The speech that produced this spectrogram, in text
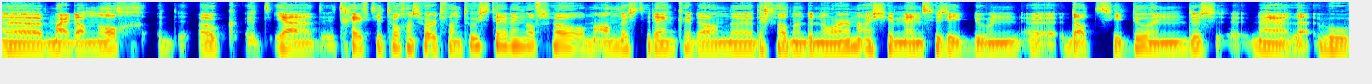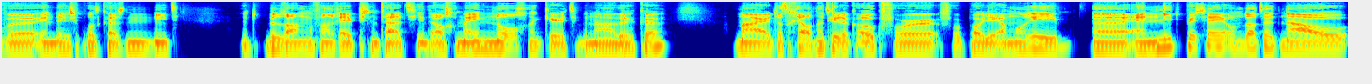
Eh, maar dan nog, ook, het, ja, het geeft je toch een soort van toestemming of zo om anders te denken dan de, de geldende norm. Als je mensen ziet doen, eh, dat ziet doen. Dus eh, nou ja, we in deze podcast niet het belang van representatie in het algemeen nog een keer te benadrukken. Maar dat geldt natuurlijk ook voor, voor polyamorie. Eh, en niet per se omdat het nou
